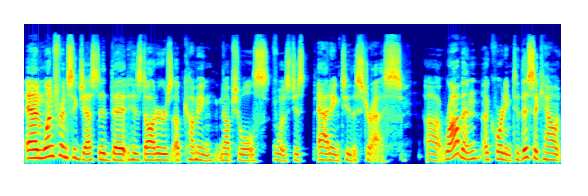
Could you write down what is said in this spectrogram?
And one friend suggested that his daughter's upcoming nuptials was just adding to the stress. Uh, Robin, according to this account,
